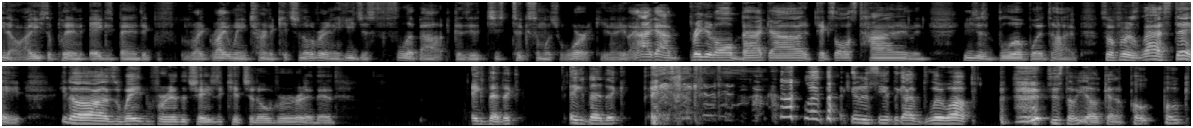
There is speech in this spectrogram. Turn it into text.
you know, I used to put in eggs Benedict right right when he turned the kitchen over, and he just flip out because it just took so much work. You know, he's like, I gotta bring it all back out. It takes all his time, and he just blew up one time. So for his last day, you know, I was waiting for him to change the kitchen over, and then eggs Benedict, eggs Benedict, Benedict. went back in to see if the guy blew up. just to, you know, kind of poke, poke.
